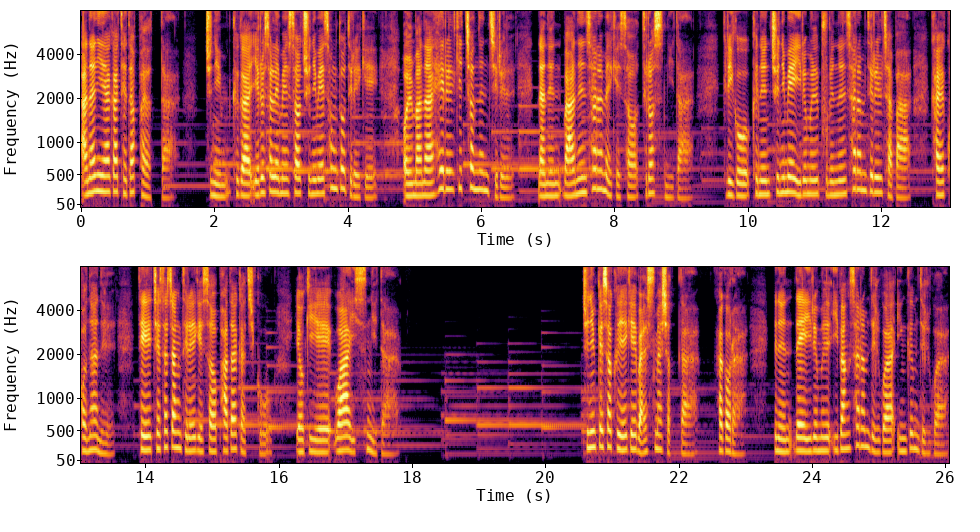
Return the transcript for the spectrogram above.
아나니아가 대답하였다. 주님, 그가 예루살렘에서 주님의 성도들에게 얼마나 해를 끼쳤는지를 나는 많은 사람에게서 들었습니다. 그리고 그는 주님의 이름을 부르는 사람들을 잡아 갈 권한을 대제사장들에게서 받아가지고 여기에 와 있습니다. 주님께서 그에게 말씀하셨다. 가거라. 그는 내 이름을 이방 사람들과 임금들과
